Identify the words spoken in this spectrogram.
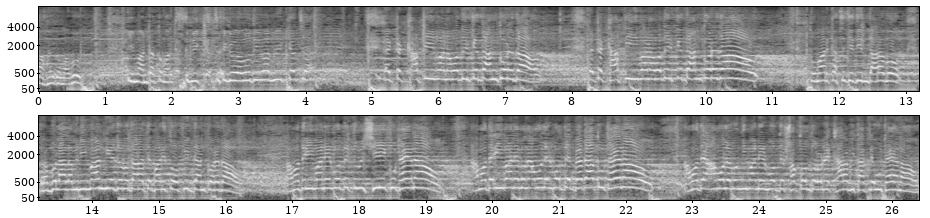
না হয় গো ইমানটা তোমার কাছে ভিক্ষা চাই গো ইমান ভিক্ষা চাই। একটা খাঁটি ইমান আমাদেরকে দান করে দাও। একটা খাঁটি ইমান আমাদেরকে দান করে দাও। তোমার কাছে যেদিন দাঁড়াবো, রব্বুল আলমিন ইমান নিয়ে যেন দাঁড়াতে পারি, তৌফিক দান করে দাও। আমাদের ইমানের মধ্যে তুমি শিরিক উঠায় নাও। আমাদের ইমান এবং আমলের মধ্যে বেদাত উঠায় নাও। আমাদের আমল এবং ইমানের মধ্যে সকল ধরনের খারাপই থাকলে উঠায় নাও।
